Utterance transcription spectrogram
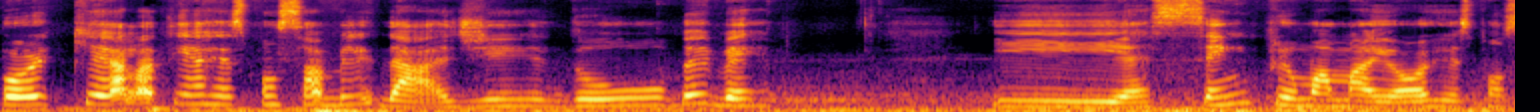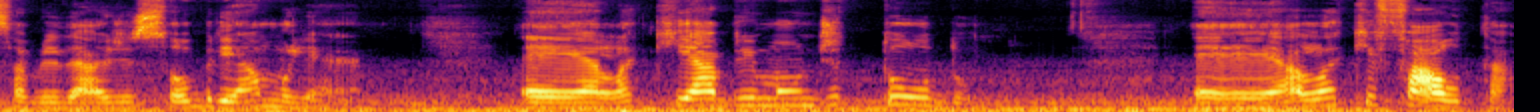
porque ela tem a responsabilidade do bebê e é sempre uma maior responsabilidade sobre a mulher. É ela que abre mão de tudo, é ela que falta,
